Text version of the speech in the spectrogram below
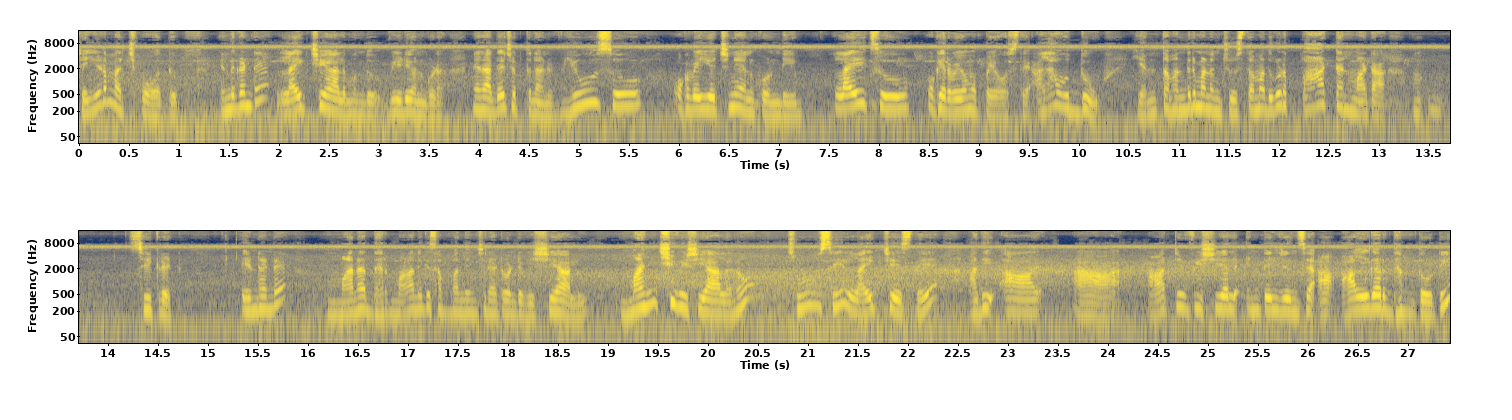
చెయ్యడం మర్చిపోవద్దు. ఎందుకంటే లైక్ చేయాలి ముందు వీడియోని కూడా. నేను అదే చెప్తున్నాను. వ్యూస్ ఒక వెయ్యి వచ్చినాయి అనుకోండి లైక్స్ ఒక ఇరవయో ముప్పై వస్తాయి. అలా వద్దు. ఎంతమందిని మనం చూస్తామో అది కూడా పార్ట్ అనమాట సీక్రెట్ ఏంటంటే మన ధర్మానికి సంబంధించినటువంటి విషయాలు మంచి విషయాలను చూసి లైక్ చేస్తే అది ఆ ఆర్టిఫిషియల్ ఇంటెలిజెన్స్ ఆ ఆల్గర్థం తోటి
